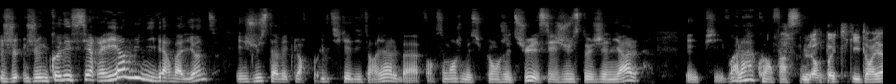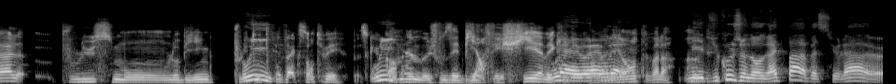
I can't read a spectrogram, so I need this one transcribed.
je, je ne connaissais rien de l'univers Valiant. Et juste avec leur politique éditoriale, bah forcément, je me suis plongé dessus et c'est juste génial. Et puis voilà, quoi. Enfin, Leur politique éditoriale, plus mon lobbying, plutôt Oui. très accentué. Parce que Oui. quand même, je vous ai bien fait chier avec Ouais, les ouais, ouais. variantes, voilà. Mais du coup, je ne regrette pas parce que là, euh,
